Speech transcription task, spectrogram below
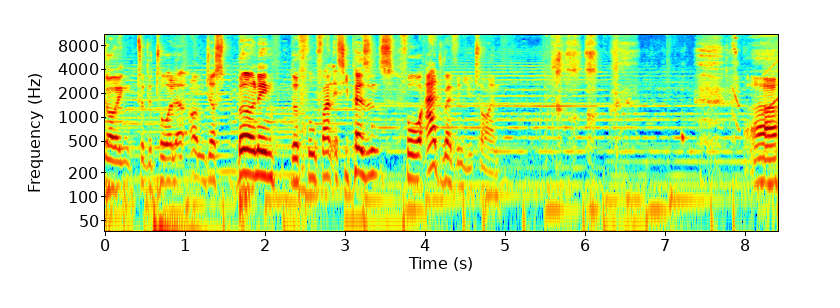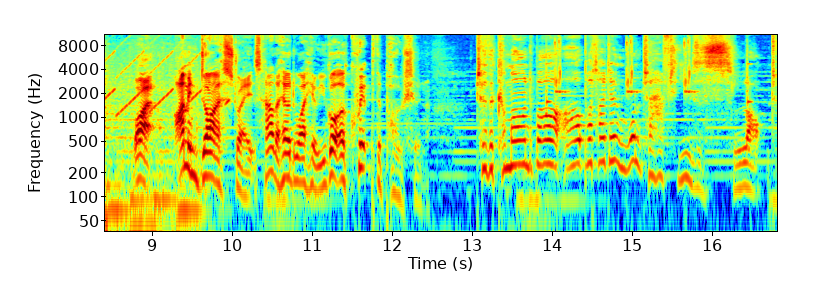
Going to the toilet. I'm just burning the full fantasy peasants for ad revenue time. uh, right, I'm in dire straits. How the hell do I heal? You got to equip the potion to the command bar. Oh, but I don't want to have to use a slot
